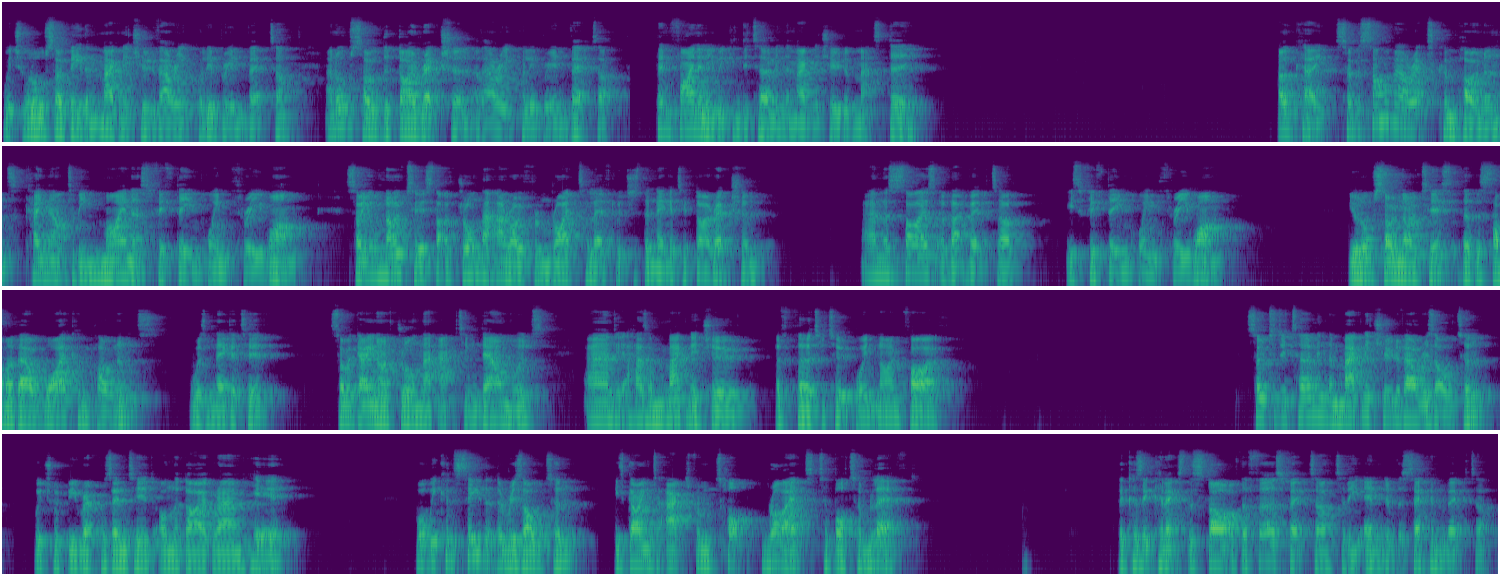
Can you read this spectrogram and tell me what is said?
which will also be the magnitude of our equilibrium vector, and also the direction of our equilibrium vector. Then finally we can determine the magnitude of mass d. Okay, so the sum of our x components came out to be minus 15.31. So you'll notice that I've drawn that arrow from right to left, which is the negative direction, and the size of that vector is 15.31. You'll also notice that the sum of our y components was negative. So again, I've drawn that acting downwards and it has a magnitude of 32.95. So to determine the magnitude of our resultant, which would be represented on the diagram here, well, we can see that the resultant is going to act from top right to bottom left because it connects the start of the first vector to the end of the second vector.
